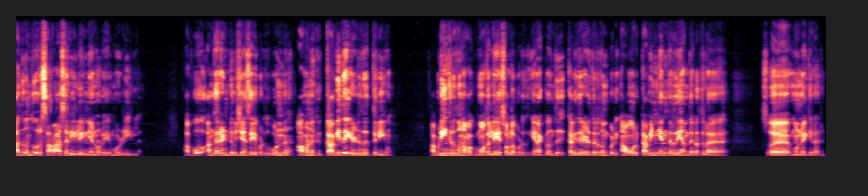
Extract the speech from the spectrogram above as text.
அது வந்து ஒரு சராசரி இளைஞனுடைய மொழி இல்லை. அப்போது அங்கே ரெண்டு விஷயம் செய்யப்படுது. ஒன்று அவனுக்கு கவிதை எழுத தெரியும் அப்படிங்கிறதும் நமக்கு முதல்லே சொல்லப்படுது. எனக்கு வந்து கவிதை எழுதுறதும் பிடி அவன் ஒரு கவிஞங்கிறதையும் அந்த இடத்துல முன்வைக்கிறாரு.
